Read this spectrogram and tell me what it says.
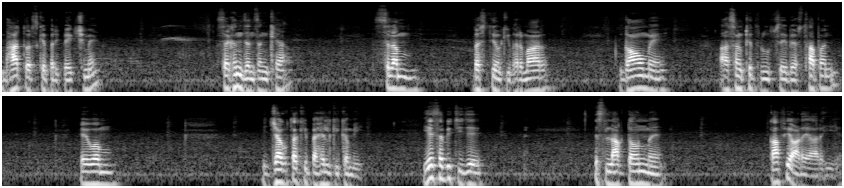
भारतवर्ष के परिप्रेक्ष्य में सघन जनसंख्या, स्लम बस्तियों की भरमार, गाँव में असंगठित रूप से व्यवस्थापन एवं जागरूकता की पहल की कमी, ये सभी चीज़ें इस लॉकडाउन में काफ़ी आड़े आ रही है।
